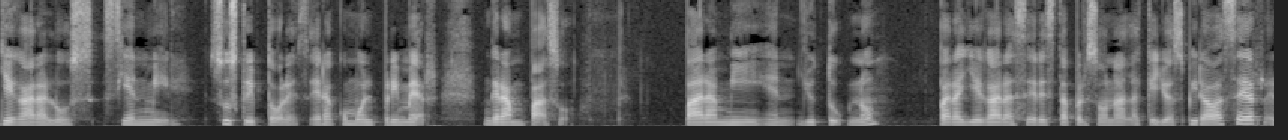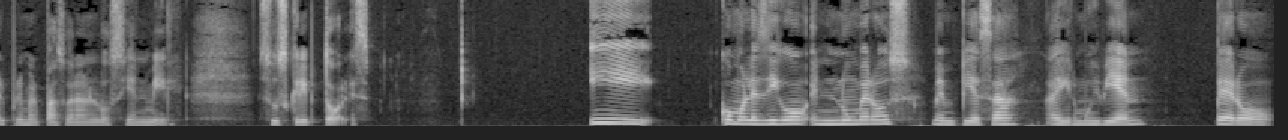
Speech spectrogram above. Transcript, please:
llegar a los 100 mil suscriptores. Era como el primer gran paso para mí en YouTube, ¿no? Para llegar a ser esta persona a la que yo aspiraba a ser, el primer paso eran los 100 mil suscriptores. Y como les digo, en números me empieza a ir muy bien, pero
